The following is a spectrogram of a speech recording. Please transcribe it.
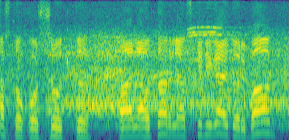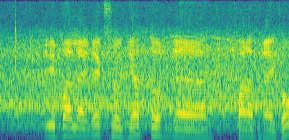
Άστοχο σουτ, αλλά ο Τάρλατς κυνηγάει το rebound. Η μπάλα είναι έξω για τον ε, Παναθηναϊκό.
